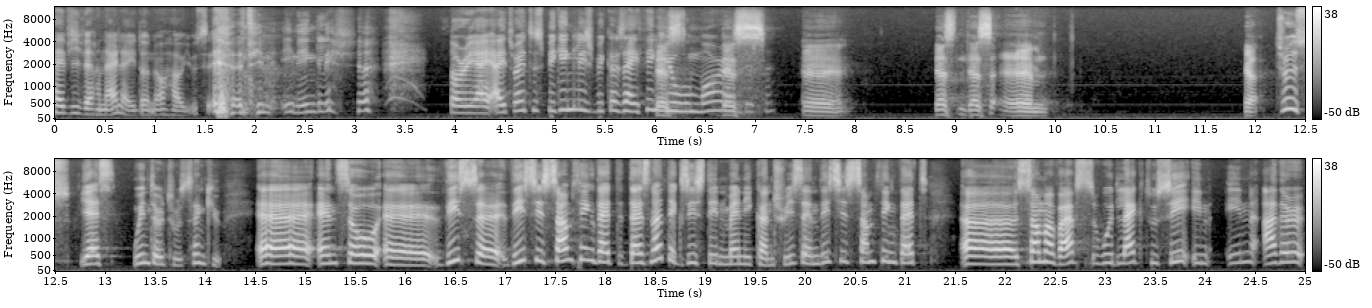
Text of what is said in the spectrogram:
I don't know how you say it in, in English. Sorry, I, I try to speak English because I think Das, you more das, understand. das, das, ähm, ja. Truce, yes, winter truce, Thank you. Uh, and so uh, this uh, this is something that does not exist in many countries, and this is something that uh, some of us would like to see in in other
